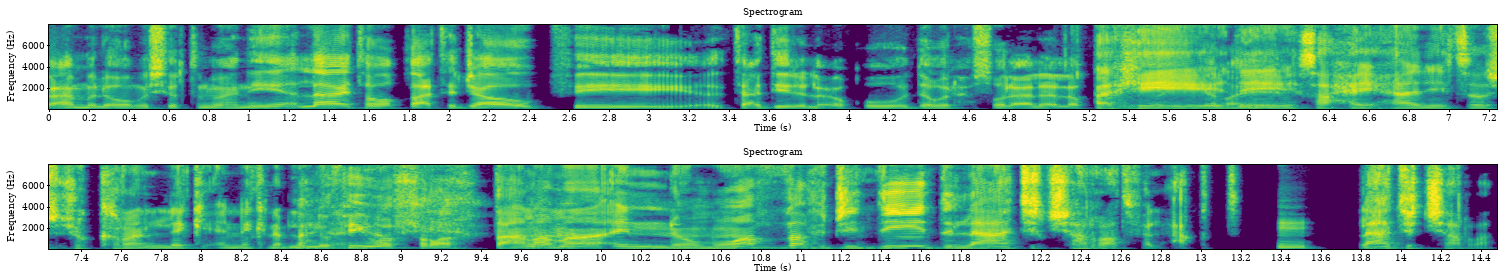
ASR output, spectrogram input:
عمله ومسيرته المهنية لا يتوقع تجاوب في تعديل العقود أو الحصول على العقود أكيد المذكرة. إيه صحيح هذه شكرا لك إنك نبهتنا لأنه في عليها. وفرة طالما إنه موظف جديد لا تتشرط في العقد م. لا تتشرط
